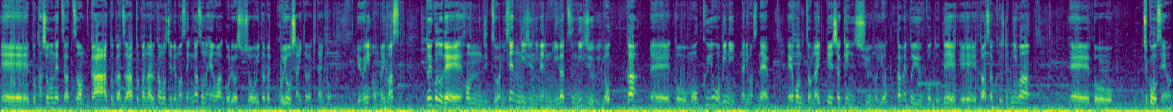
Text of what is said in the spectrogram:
えーと、多少の、ね、雑音ガーとかザーとかなるかもしれませんがその辺はご了承いただご容赦いただきたいというふうに思います。ということで本日は2022年2月24日、えーと、木曜日になりますね、えー、本日は内定者研修の4日目ということで、えーと、朝9時には、えーと、受講生の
